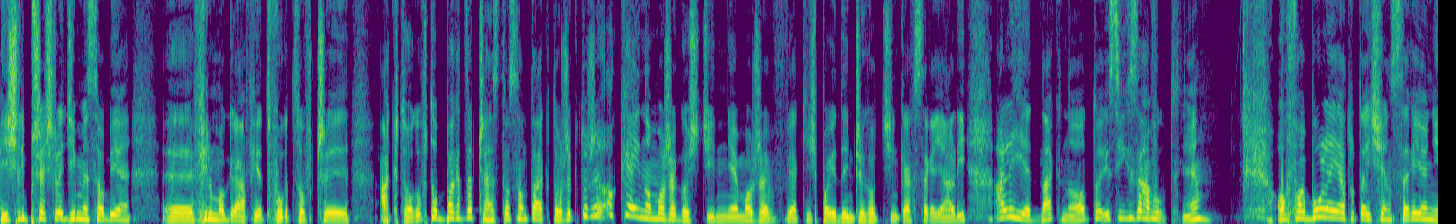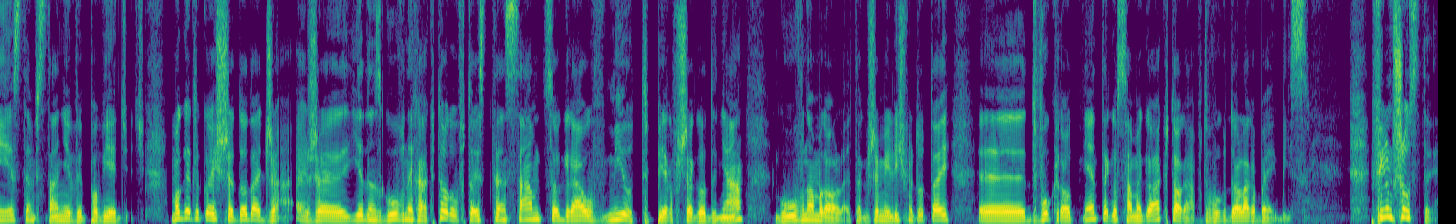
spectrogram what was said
Jeśli prześledzimy sobie e, filmografię twórców czy aktorów, to bardzo często są to aktorzy, którzy okej, okay, no może gościnnie, może w jakichś pojedynczych odcinkach seriali, ale jednak no to jest ich zawód, nie? O fabule ja tutaj się serio nie jestem w stanie wypowiedzieć. Mogę tylko jeszcze dodać, że, że jeden z głównych aktorów to jest ten sam, co grał w Mute pierwszego dnia, główną rolę. Także mieliśmy tutaj e, dwukrotnie tego samego aktora w dwóch Dollar Babies. Film szósty.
